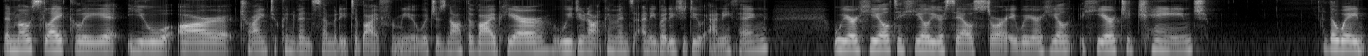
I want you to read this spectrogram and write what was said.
then most likely you are trying to convince somebody to buy from you, which is not the vibe here. We do not convince anybody to do anything. We are here to heal your sales story. We are here to change the way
